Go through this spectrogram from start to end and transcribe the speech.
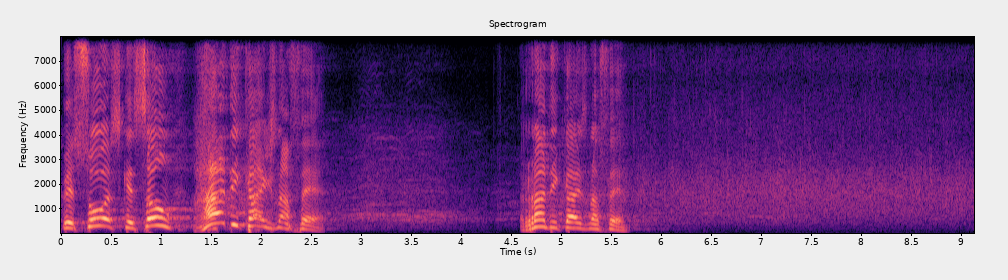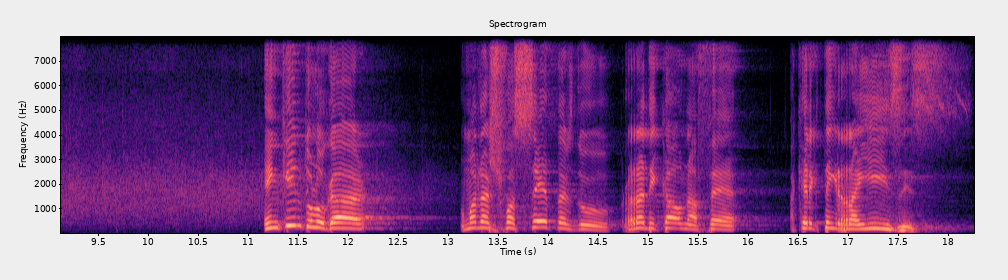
pessoas que são radicais na fé radicais na fé. Em quinto lugar, uma das facetas do radical na fé, aquele que tem raízes,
